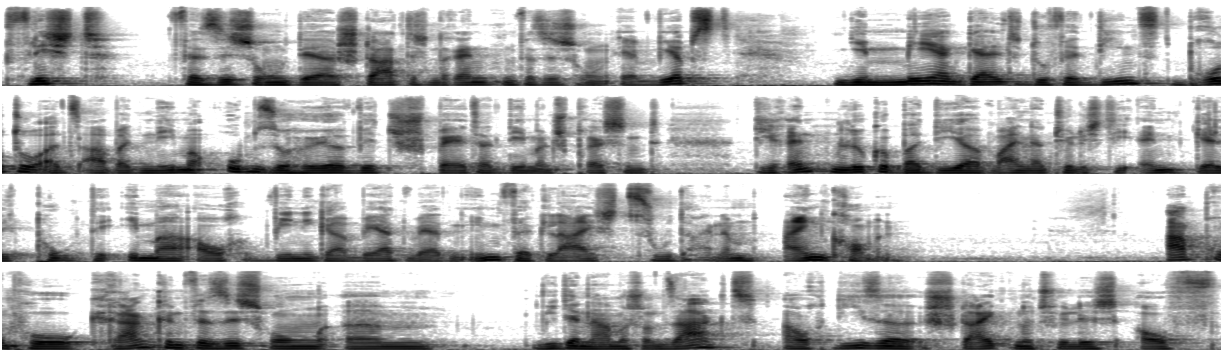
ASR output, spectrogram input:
Pflichtversicherung der staatlichen Rentenversicherung erwirbst. Je mehr Geld du verdienst, brutto als Arbeitnehmer, umso höher wird später dementsprechend die Rentenlücke bei dir, weil natürlich die Entgeltpunkte immer auch weniger wert werden im Vergleich zu deinem Einkommen. Apropos Krankenversicherung, ähm, wie der Name schon sagt, auch diese steigt natürlich auf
